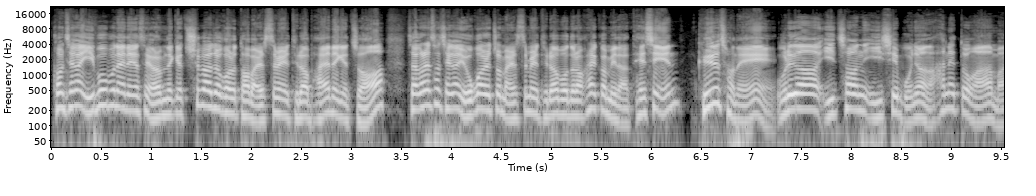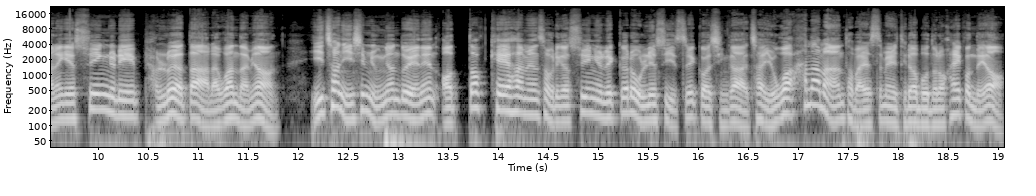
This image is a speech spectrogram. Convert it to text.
그럼 제가 이 부분에 대해서 여러분들께 추가적으로 더 말씀을 드려봐야 되겠죠. 자 그래서 제가 요거를 좀 말씀을 드려보도록 할 겁니다. 대신 그 전에 우리가 2025년 한 해 동안 만약에 수익률이 별로였다라고 한다면 2026년도에는 어떻게 하면서 우리가 수익률을 끌어올릴 수 있을 것인가? 자, 요거 하나만 더 말씀을 드려보도록 할 건데요.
